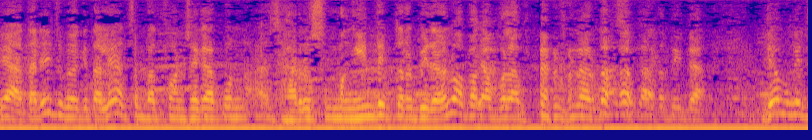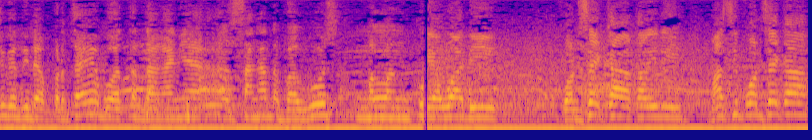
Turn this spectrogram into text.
ya tadi juga kita lihat sempat Fonseca pun harus mengintip terlebih dahulu apakah bola benar-benar masuk atau tidak dia mungkin juga tidak percaya bahwa tendangannya sangat bagus melengkung Ya Wadi, Fonseca kali ini masih Fonseca.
